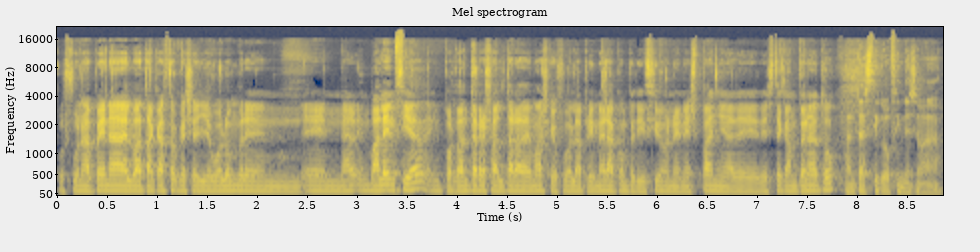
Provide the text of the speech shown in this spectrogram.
Pues fue una pena el batacazo que se llevó el hombre en, Valencia. Importante resaltar además que fue la primera competición en España de, este campeonato. Fantástico fin de semana.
